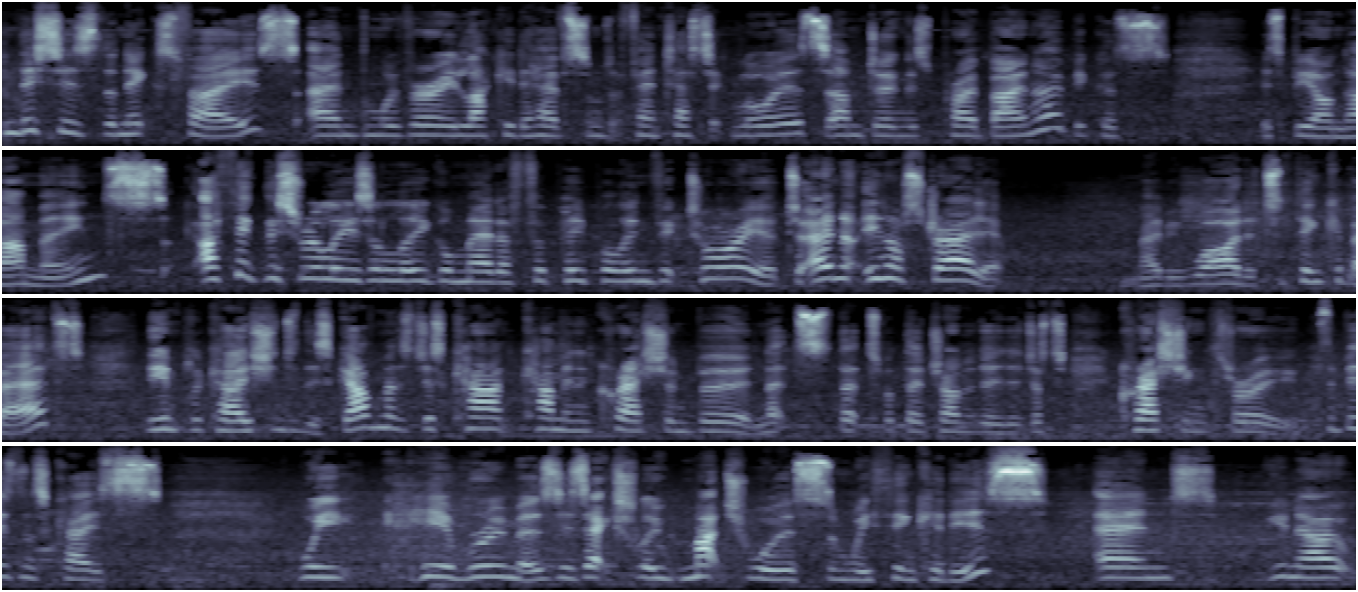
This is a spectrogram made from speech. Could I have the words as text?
And this is the next phase, and we're very lucky to have some fantastic lawyers um, doing this pro bono because it's beyond our means. I think this really is a legal matter for people in Victoria to, and in Australia maybe wider to think about the implications of this. Governments just can't come in and crash and burn. That's that's what they're trying to do. They're just crashing through. The business case we hear rumours is actually much worse than we think it is. And you know,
